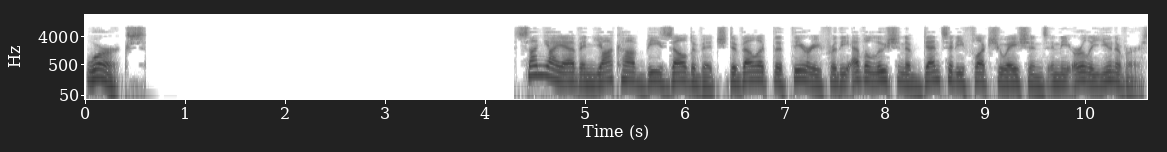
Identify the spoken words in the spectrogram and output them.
Works Sunyaev and Yakov B. Zeldovich developed the theory for the evolution of density fluctuations in the early universe.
